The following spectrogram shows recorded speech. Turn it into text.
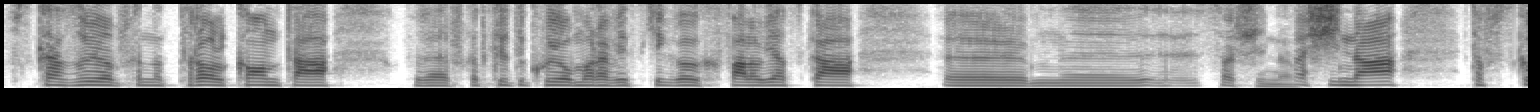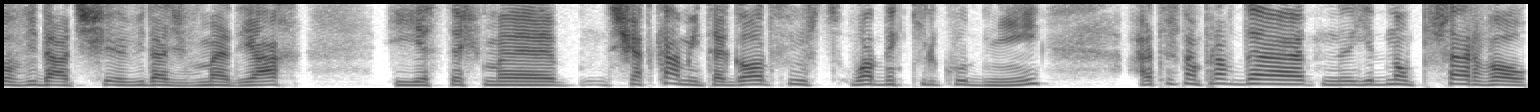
wskazują na przykład na troll konta, które na przykład krytykują Morawieckiego, chwalą Jacka yy, Sasina. Sasina. To wszystko widać, widać w mediach i jesteśmy świadkami tego od już ładnych kilku dni, ale też naprawdę jedną przerwą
